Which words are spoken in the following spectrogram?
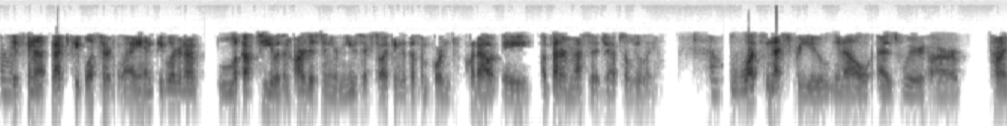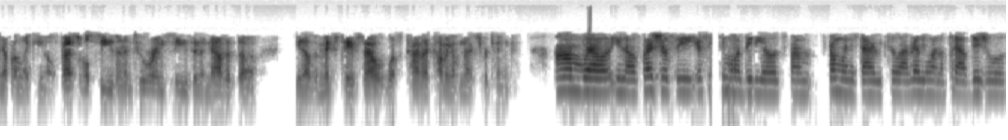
uh-huh. it's going to affect people a certain way and people are going to look up to you as an artist in your music. So I think that that's important to put out a, a better message. Absolutely. Oh. What's next for you, you know, as we are coming up on like, you know, festival season and touring season and now that the, you know, the mixtape's out, what's kind of coming up next for Tink? Um, well, you know, of course you'll see you'll see more videos from from Winter's Diary 2. I really want to put out visuals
